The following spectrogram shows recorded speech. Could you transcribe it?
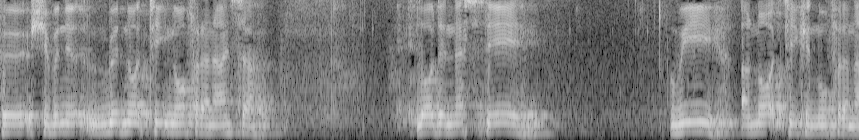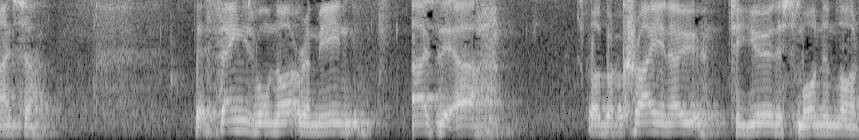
who she would not, would not take no for an answer. Lord, in this day, we are not taking no for an answer. That things will not remain as they are. Lord, we're crying out to you this morning, Lord,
